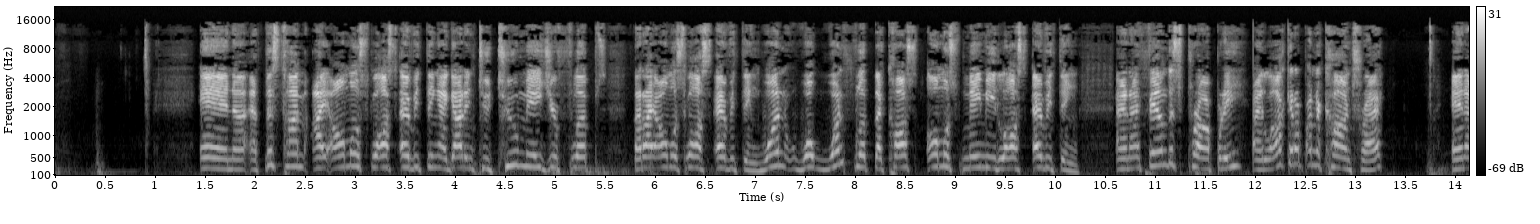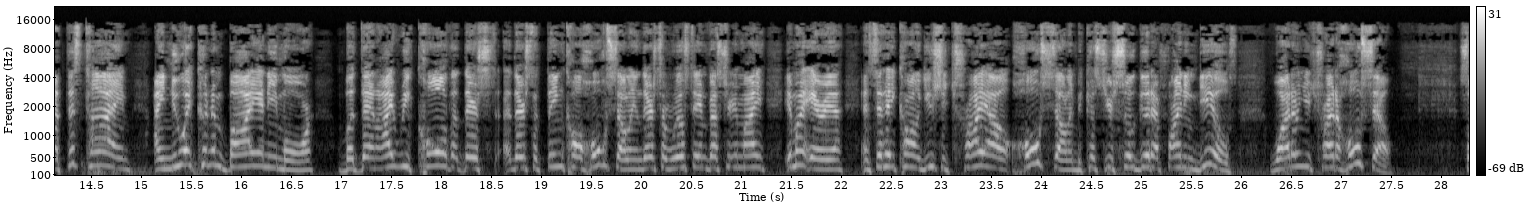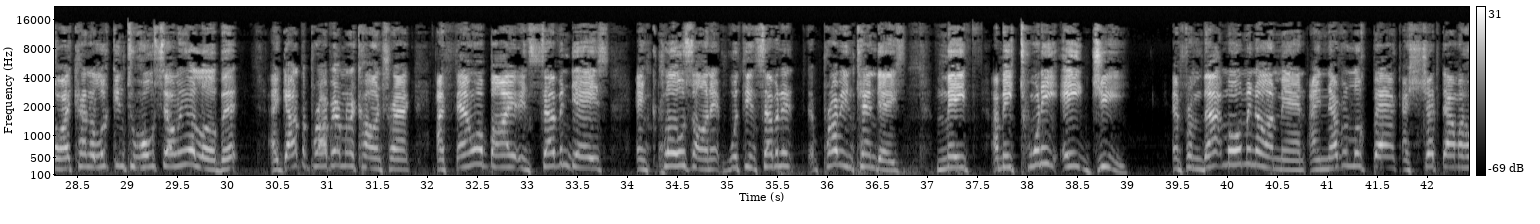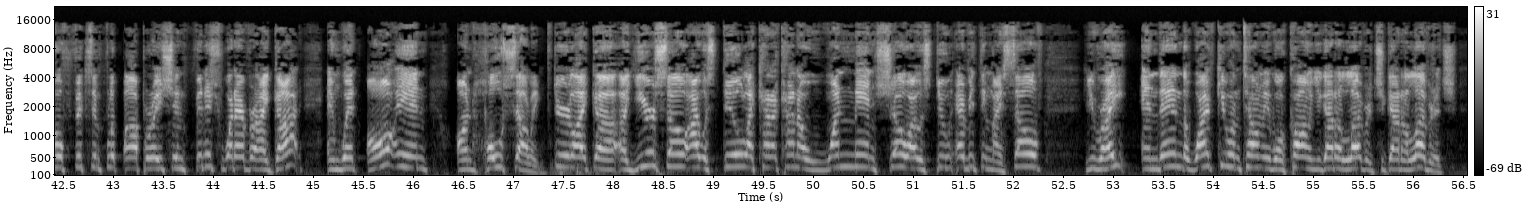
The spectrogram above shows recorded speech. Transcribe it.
And uh, at this time, I almost lost everything. I got into two major flips that I almost lost everything. One, one flip that cost almost made me lost everything. And I found this property. I lock it up on a contract. And at this time, I knew I couldn't buy anymore. But then I recall that there's there's a thing called wholesaling. There's a real estate investor in my in my area and said, "Hey, Colin, you should try out wholesaling because you're so good at finding deals. Why don't you try to wholesale?" So I kind of looked into wholesaling a little bit. I got the property under contract. I found a buyer in seven days and closed on it within seven, probably in ten days. Made I made 28 G. And from that moment on, man, I never looked back. I shut down my whole fix and flip operation, finished whatever I got, and went all in on wholesaling. After like a, a year or so, I was still like kind of kind of one man show. I was doing everything myself. You right? And then the wife kept on telling me, "Well, Colin, you got to leverage. You got to leverage."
